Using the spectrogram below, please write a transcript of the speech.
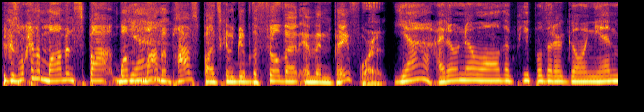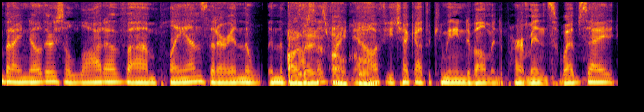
Because what kind of mom and spot, what Yeah. mom and pop spot's going to be able to fill that and then pay for it? Yeah, I don't know all the people that are going in, but I know there's a lot of um, plans that are in the in the process Oh, right cool. now. If you check out the community development department's website,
